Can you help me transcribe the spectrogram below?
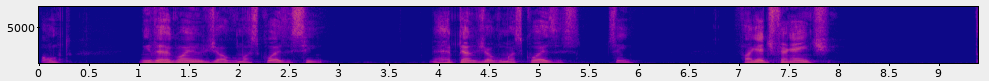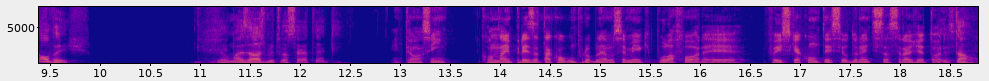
Ponto. Me envergonho de algumas coisas? Sim. Me arrependo de algumas coisas? Sim. Faria diferente? Talvez. Entendeu? Mas elas me trouxeram até aqui. Então, assim, quando a empresa tá com algum problema, você meio que pula fora. É, foi isso que aconteceu durante essas trajetórias. Então,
